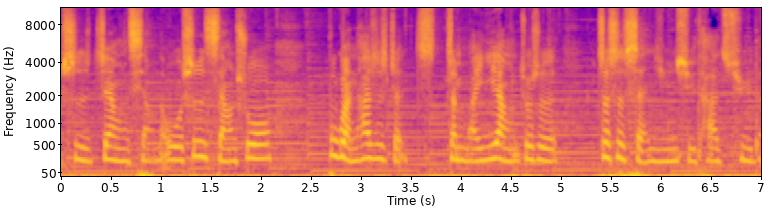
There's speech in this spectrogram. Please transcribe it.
是这样想的，我是想说，不管他是怎怎么样，就是这是神允许他去的。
